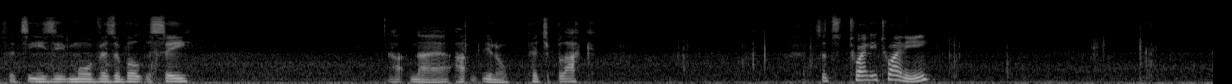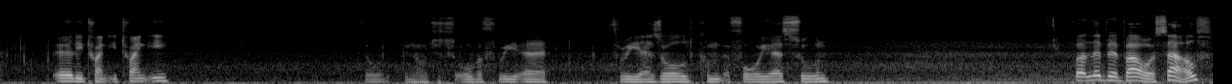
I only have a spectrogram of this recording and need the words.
so it's easy more visible to see. At, uh, at you know pitch black. So it's 2020 early 2020 so you know just over three uh three years old coming to four years soon but a little bit about ourselves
